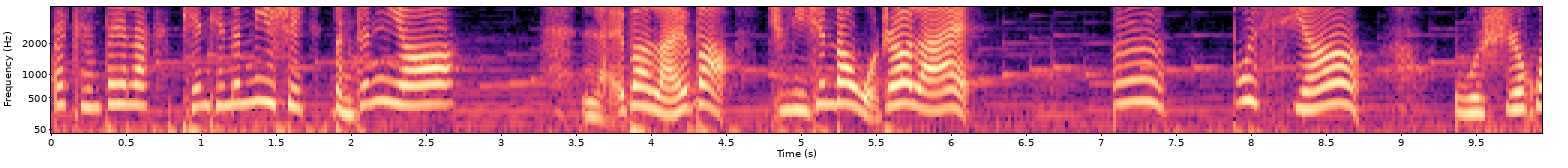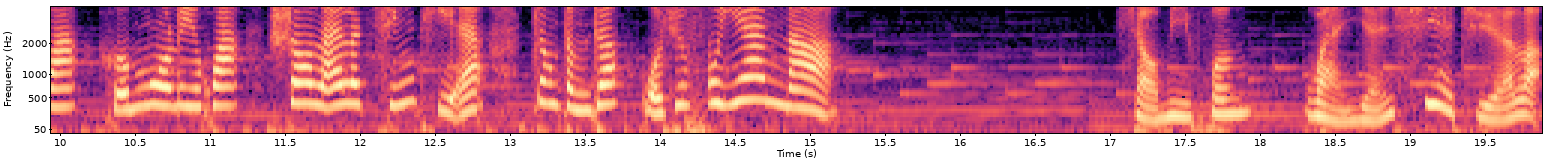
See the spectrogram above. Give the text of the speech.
我准备了甜甜的蜜水等着你哦。来吧，来吧，请你先到我这儿来。嗯，不行，五十花和茉莉花捎来了请帖，正等着我去赴宴呢。小蜜蜂婉言谢绝了。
